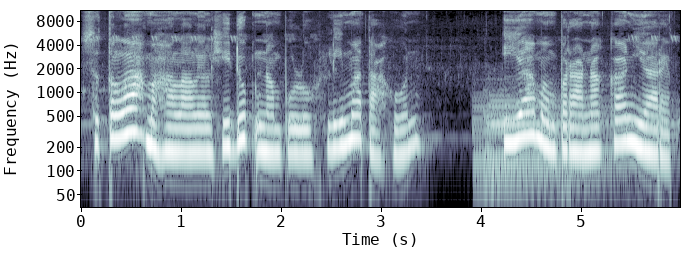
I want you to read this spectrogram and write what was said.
Setelah Mahalalel hidup 65 tahun, ia memperanakan Yaret.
